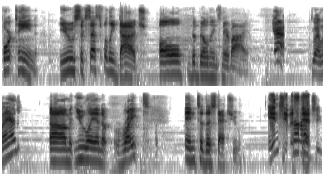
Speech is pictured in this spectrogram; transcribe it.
14. You successfully dodge all the buildings nearby. Yeah! Do I land? Um, you land right into the statue. Into the God. statue.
